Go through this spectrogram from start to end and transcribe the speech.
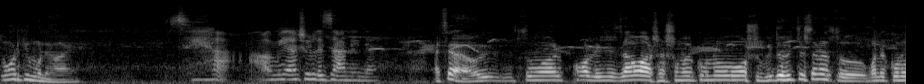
তোমার কি মনে হয়? আমি আসলে জানি না। আচ্ছা ওই তোমার কলেজে যাওয়া আসার সময় কোনো অসুবিধা হইতেছে না তো? মানে কোনো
